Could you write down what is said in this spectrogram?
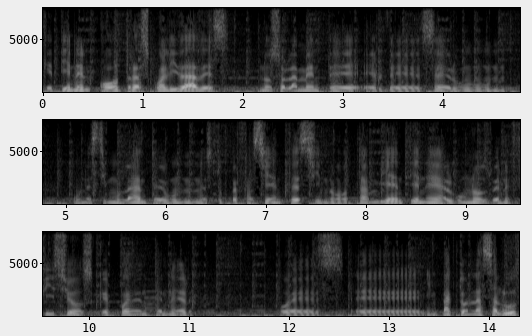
que tienen otras cualidades, no solamente el de ser un un estimulante, un estupefaciente, sino también tiene algunos beneficios que pueden tener pues eh, impacto en la salud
